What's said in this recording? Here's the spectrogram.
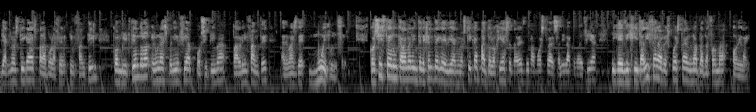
diagnósticas para la población infantil, convirtiéndolo en una experiencia positiva para el infante, además de muy dulce. Consiste en un caramelo inteligente que diagnostica patologías a través de una muestra de saliva, como decía, y que digitaliza la respuesta en una plataforma online.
